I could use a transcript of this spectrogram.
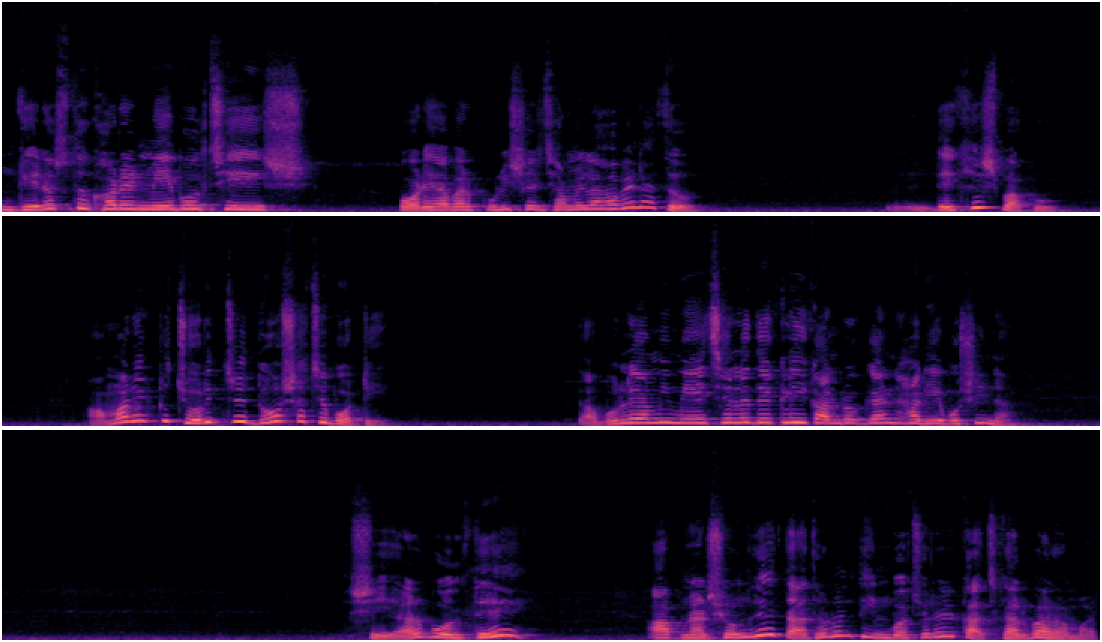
গেরস্থ ঘরের মেয়ে বলছিস, পরে আবার পুলিশের ঝামেলা হবে না তো? দেখিস বাপু, আমার একটু চরিত্রের দোষ আছে বটে। তা বলে আমি মেয়ে ছেলে দেখলেই কাণ্ডজ্ঞান হারিয়ে বসি না। সে আর বলতে, আপনার সঙ্গে তা ধরুন তিন বছরের কাজ কারবার আমার।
